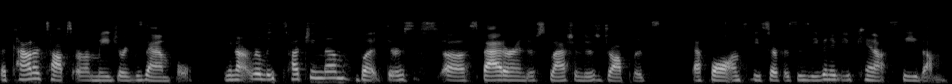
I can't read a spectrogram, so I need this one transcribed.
The countertops are a major example. You're not really touching them, but there's uh, spatter and there's splash and there's droplets that fall onto these surfaces, even if you cannot see them.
